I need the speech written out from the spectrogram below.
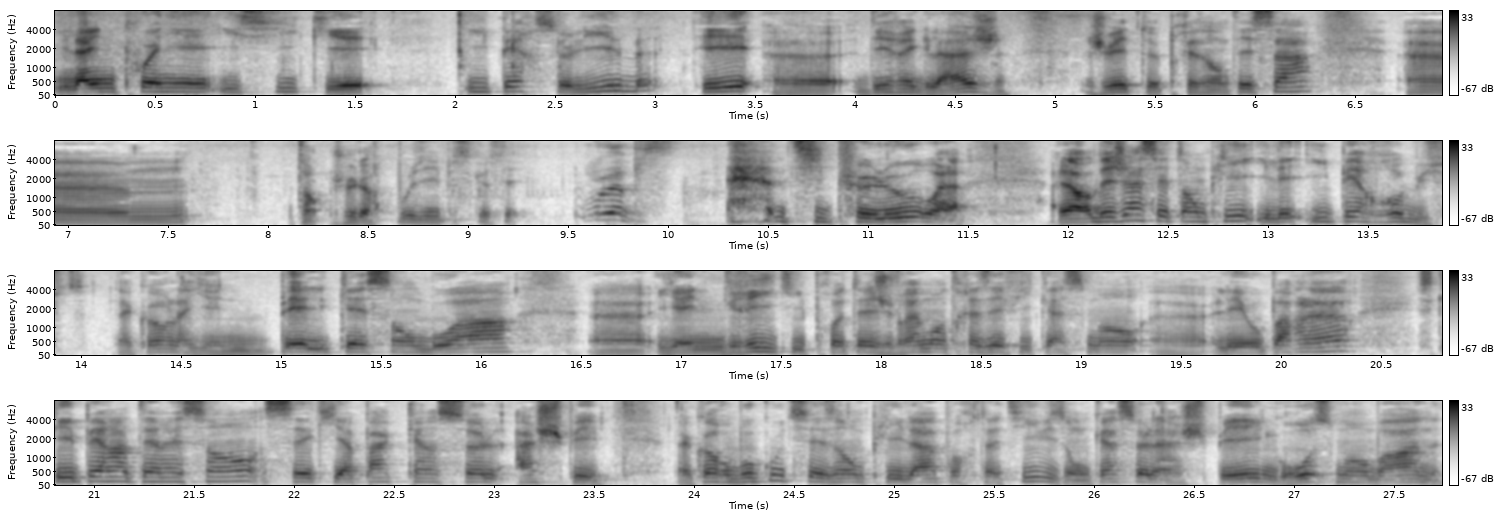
Il a une poignée ici qui est hyper solide et euh, des réglages. Je vais te présenter ça. Euh, attends, je vais le reposer parce que c'est un petit peu lourd. Voilà. Alors déjà, cet ampli, il est hyper robuste. D'accord? Là, il y a une belle caisse en bois. Euh, il y a une grille qui protège vraiment très efficacement euh, les haut-parleurs. Ce qui est hyper intéressant, c'est qu'il n'y a pas qu'un seul HP. D'accord? Beaucoup de ces amplis-là portatifs, ils ont qu'un seul HP, une grosse membrane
